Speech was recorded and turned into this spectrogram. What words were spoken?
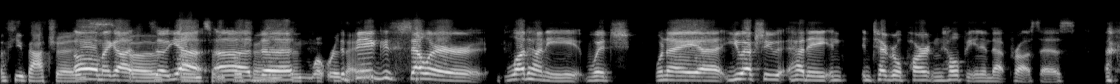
a few batches. Oh my god! Of, so yeah, um, uh, the what were the they? big seller blood honey, which when I uh, you actually had a in- integral part in helping in that process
